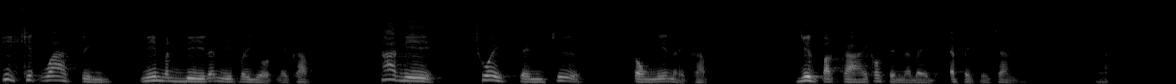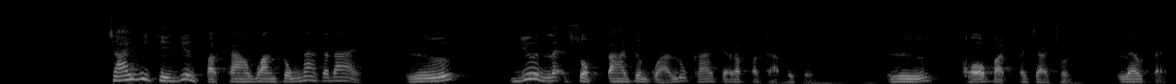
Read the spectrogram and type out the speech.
พี่คิดว่าสิ่งนี้มันดีและมีประโยชน์ไหมครับ ถ้าดีช่วยเซ็นชื่อตรงนี้หน่อยครับ ยื่นปากกาให้เขาเซ็นในใบแอปพลิเคชันนะใช้วิธียื่นปากกาวางตรงหน้าก็ได้ หรือยื่นและสบตาจนกว่าลูกค้าจะรับปากกาไปเซ็นหรือขอบัตรประชาชนแล้วแต่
